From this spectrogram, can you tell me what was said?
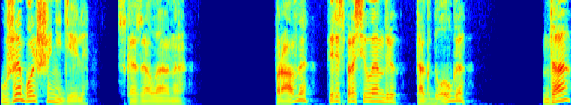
«Уже больше недели», — сказала она. «Правда?» — переспросил Эндрю. «Так долго?» «Да.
